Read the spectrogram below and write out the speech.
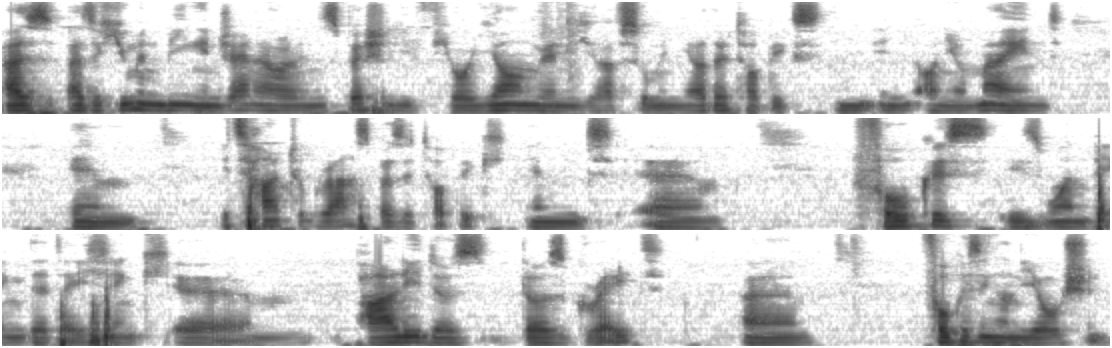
as as a human being in general, and especially if you're young and you have so many other topics in, in on your mind. Um, it's hard to grasp as a topic, and um, focus is one thing that I think um, Parley does does great. Um, focusing on the ocean,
